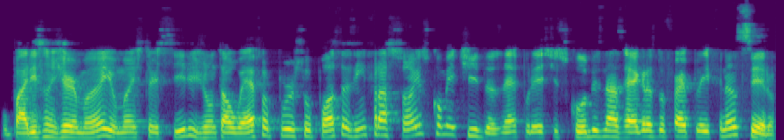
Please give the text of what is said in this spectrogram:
o Paris Saint-Germain e o Manchester City junto ao UEFA por supostas infrações cometidas, né, por estes clubes nas regras do fair play financeiro.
